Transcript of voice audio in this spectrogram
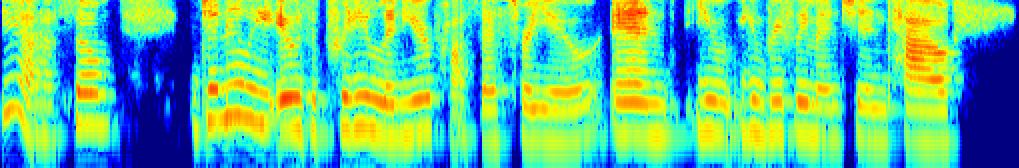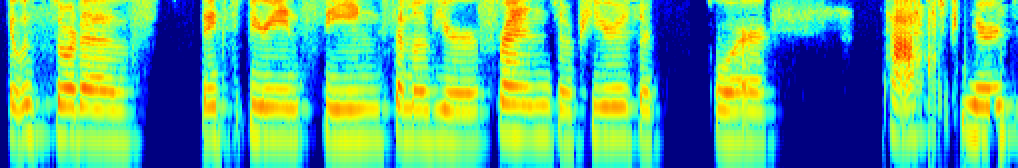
Yeah. So generally it was a pretty linear process for you. And you, you briefly mentioned how it was sort of an experience seeing some of your friends or peers or, or past peers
